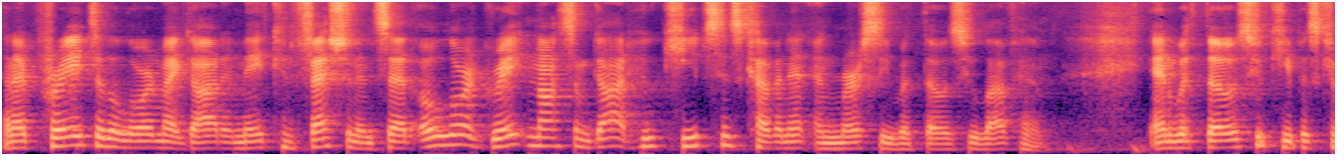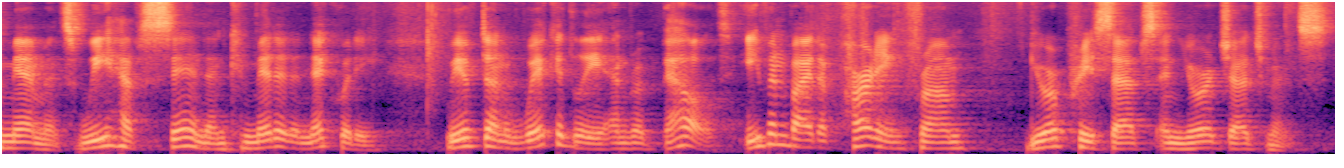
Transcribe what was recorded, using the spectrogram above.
And I prayed to the Lord my God and made confession and said, O Lord, great and awesome God, who keeps his covenant and mercy with those who love him, and with those who keep his commandments. We have sinned and committed iniquity. We have done wickedly and rebelled, even by departing from your precepts and your judgments.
